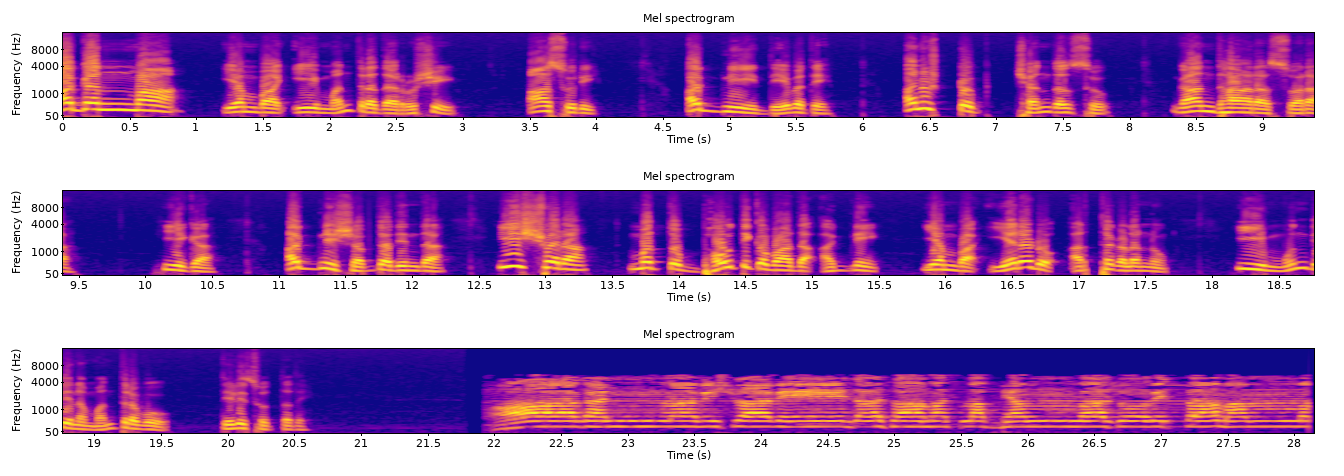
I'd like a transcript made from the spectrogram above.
ಅಗನ್ಮ ಎಂಬ ಈ ಮಂತ್ರದ ಋಷಿ ಆಸುರಿ, ಅಗ್ನಿ ದೇವತೆ ಅನುಷ್ಟುಪ್ ಛಂದಸ್ಸು, ಗಾಂಧಾರ ಸ್ವರ. ಈಗ ಅಗ್ನಿ ಶಬ್ದದಿಂದ ಈಶ್ವರ ಮತ್ತು ಭೌತಿಕವಾದ ಅಗ್ನಿ ಎಂಬ ಎರಡು ಅರ್ಥಗಳನ್ನು ಈ ಮುಂದಿನ ಮಂತ್ರವು ತಿಳಿಸುತ್ತದೆ. ಆಗನ್ಮ ವಿಶ್ವವೇದ ಸಮಸ್ಮಭ್ಯಂ ವಸುವಿತ್ತಮಮ್ಮ.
